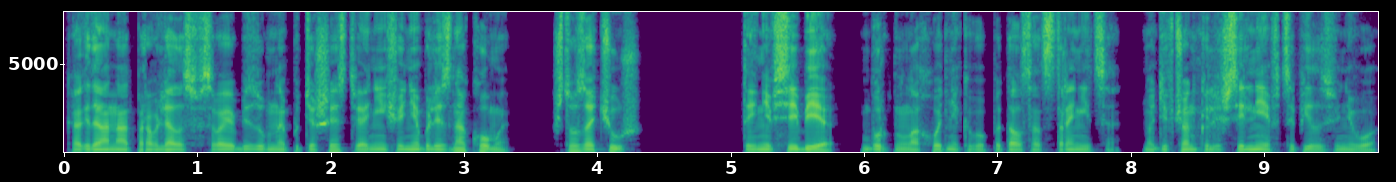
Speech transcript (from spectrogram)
Когда она отправлялась в свое безумное путешествие, они еще не были знакомы. Что за чушь? «Ты не в себе», – буркнул охотник и попытался отстраниться, но девчонка лишь сильнее вцепилась в него.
